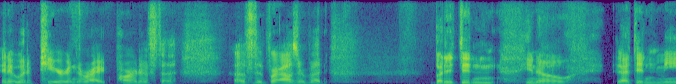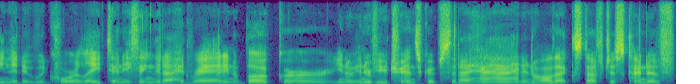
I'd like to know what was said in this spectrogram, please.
and it would appear in the right part of the of the browser. But but it didn't, you know, that didn't mean that it would correlate to anything that I had read in a book or you know interview transcripts that I had, and all that stuff just kind of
